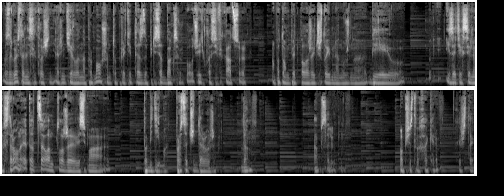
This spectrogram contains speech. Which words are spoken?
С другой стороны, если ты очень ориентирован на промоушен, то пройти тест за 50 баксов и получить классификацию – а потом предположить, что именно нужно BA из этих сильных сторон, это в целом тоже весьма победимо. Просто чуть дороже. Да. Абсолютно. Общество хакеров. Хэштег.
